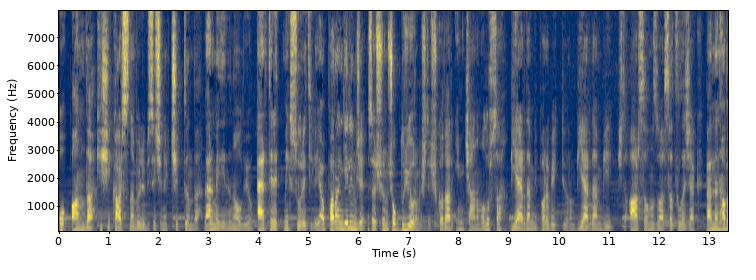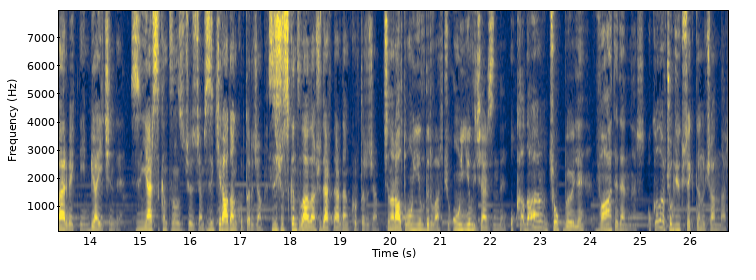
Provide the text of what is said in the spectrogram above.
o anda kişi karşısına böyle bir seçenek çıktığında vermediğinde ne oluyor? Erteletmek suretiyle ya paran gelince mesela şunu çok duyuyorum işte şu kadar imkanım olursa bir yerden bir para bekliyorum. Bir yerden bir işte arsamız var satılacak. Benden haber bekleyin bir ay içinde. Sizin yer sıkıntınızı çözeceğim. Sizi kiradan kurtaracağım. Sizi şu sıkıntılardan, şu dertlerden kurtaracağım. Çınaraltı 10 yıldır var. Şu 10 yıl içerisinde o kadar çok böyle vaat edenler, o kadar çok yüksekten uçanlar.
